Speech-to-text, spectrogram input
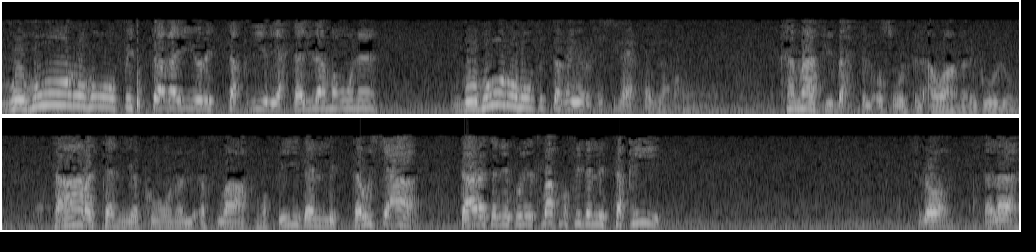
ظهوره في التغير التقدير يحتاج إلى مؤونة. ظهوره في التغير الحسي لا يحتاج إلى مؤونة. كما في بحث الأصول في الأوامر يقولوا تارة يكون الإطلاق مفيدا للتوسعة. تارة يكون الإطلاق مفيدا للتقييد. شلون؟ مثلا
